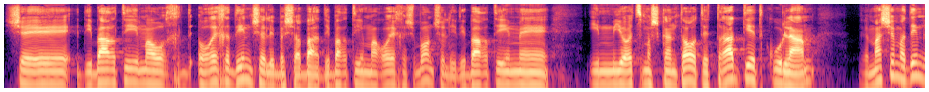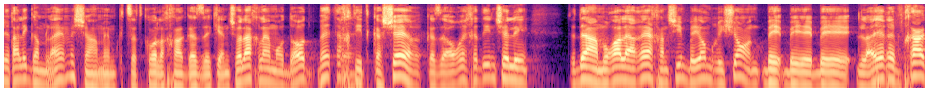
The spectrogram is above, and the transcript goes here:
שדיברתי עם העורכת דין שלי בשבת, דיברתי עם הרואה חשבון שלי, דיברתי עם, אה, עם יועץ משכנתאות, הטרדתי את כולם, ומה שמדהים, נראה לי גם להם משעמם קצת כל החג הזה, כי אני שולח להם הודעות, בטח כן. תתקשר, כזה העורכת דין שלי, אתה יודע, אמורה לארח אנשים ביום ראשון, ב- ב- ב- לערב חג,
